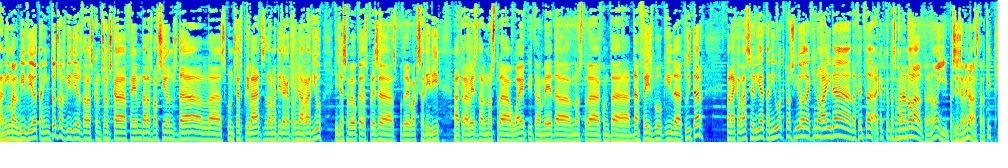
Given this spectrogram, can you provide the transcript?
tenim el vídeo, tenim tots els vídeos de les cançons que fem, de les versions de les concerts privats del Matí de Catalunya Ràdio, i ja sabeu que després es podreu accedir-hi a través del nostre web i també del nostre compte de Facebook i de Twitter. Per acabar, Cèlia, teniu actuació d'aquí no gaire, de fet, aquest cap de setmana no l'altre, no? I precisament a l'Estartit.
